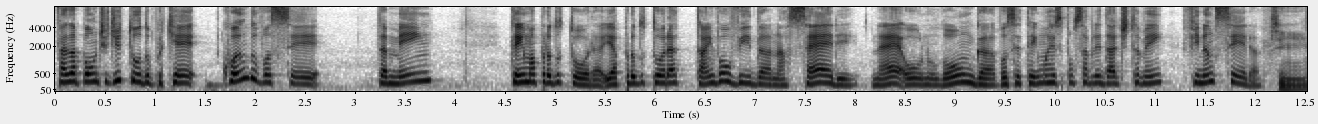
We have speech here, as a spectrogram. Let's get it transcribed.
faz a ponte de tudo, porque quando você também tem uma produtora e a produtora está envolvida na série, né, ou no longa, você tem uma responsabilidade também financeira. Sim.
